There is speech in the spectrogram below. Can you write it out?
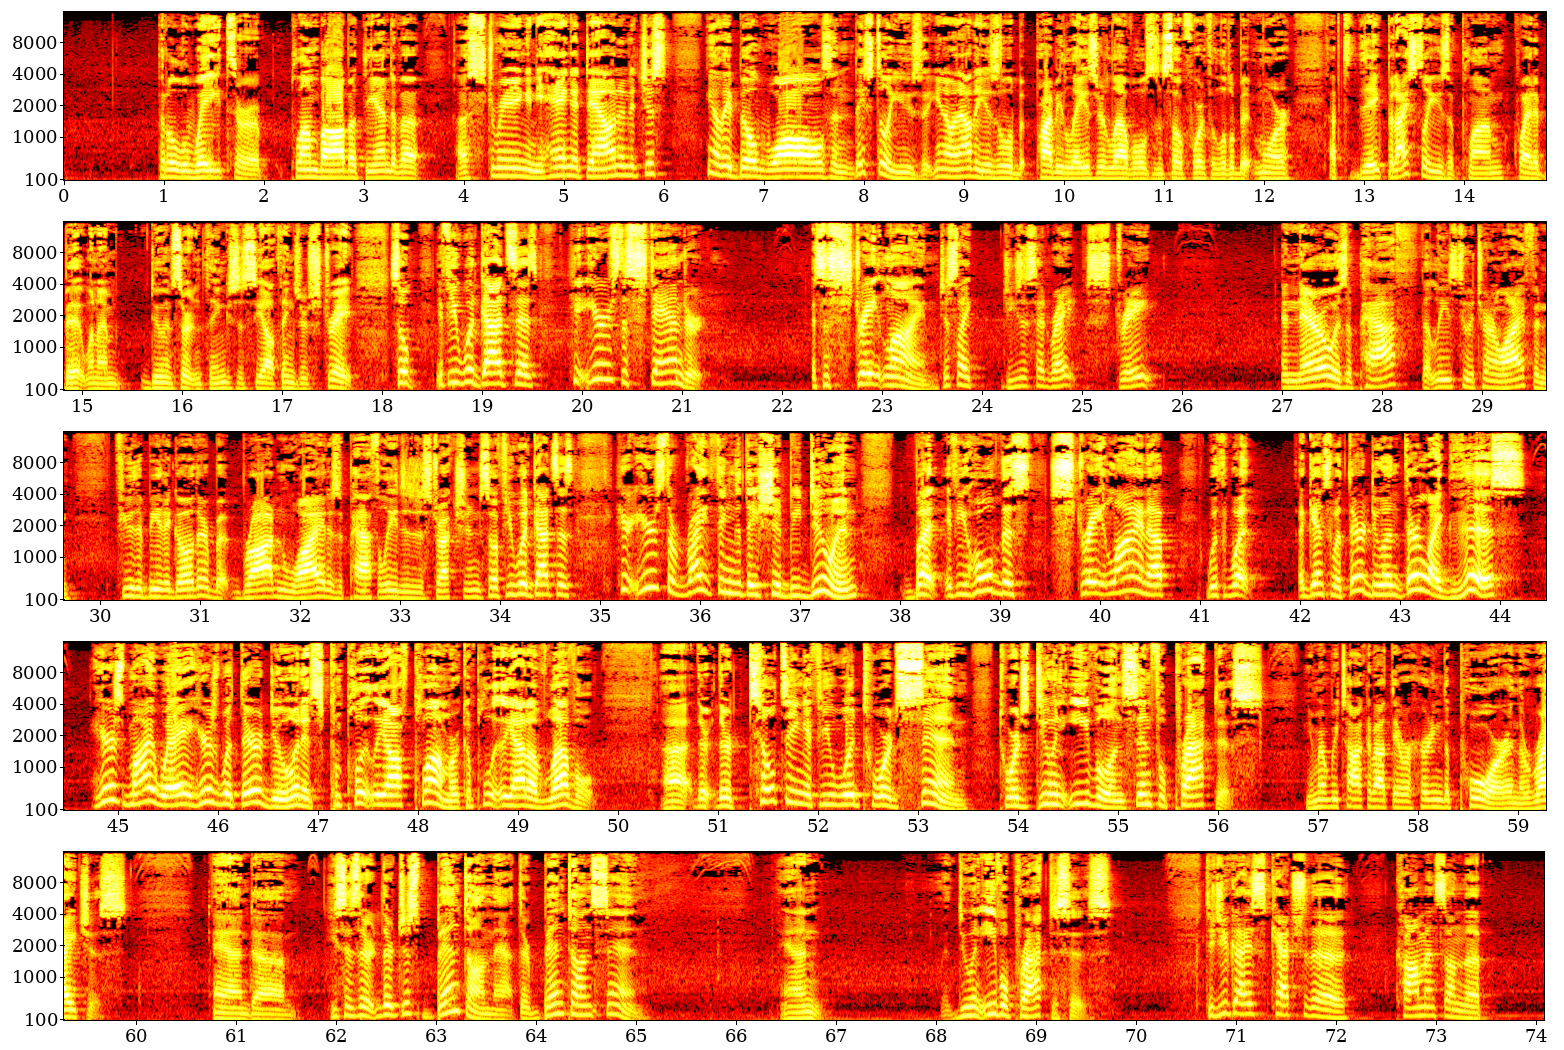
put a little weight or a plumb bob at the end of a, a string and you hang it down and it just you know, they build walls and they still use it. You know, now they use a little bit, probably laser levels and so forth, a little bit more up to date, but I still use a plumb quite a bit when I'm doing certain things to see how things are straight. So, if you would, God says, here's the standard. It's a straight line, just like Jesus said, right? Straight and narrow is a path that leads to eternal life, and few that be that go there, but broad and wide is a path that leads to destruction. So if you would, God says, Here, here's the right thing that they should be doing, but if you hold this straight line up with what against what they're doing, they're like this. Here's my way. Here's what they're doing. It's completely off plumb or completely out of level. Uh, they're, they're tilting, if you would, towards sin, towards doing evil and sinful practice. You remember we talked about they were hurting the poor and the righteous. And um, he says they're, they're just bent on that. They're bent on sin. And doing evil practices. Did you guys catch the comments on the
